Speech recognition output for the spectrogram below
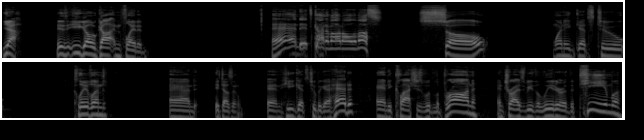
Yeah, his ego got inflated. And it's kind of on all of us. So, when he gets to Cleveland and it doesn't, and he gets too big a head and he clashes with LeBron and tries to be the leader of the team,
